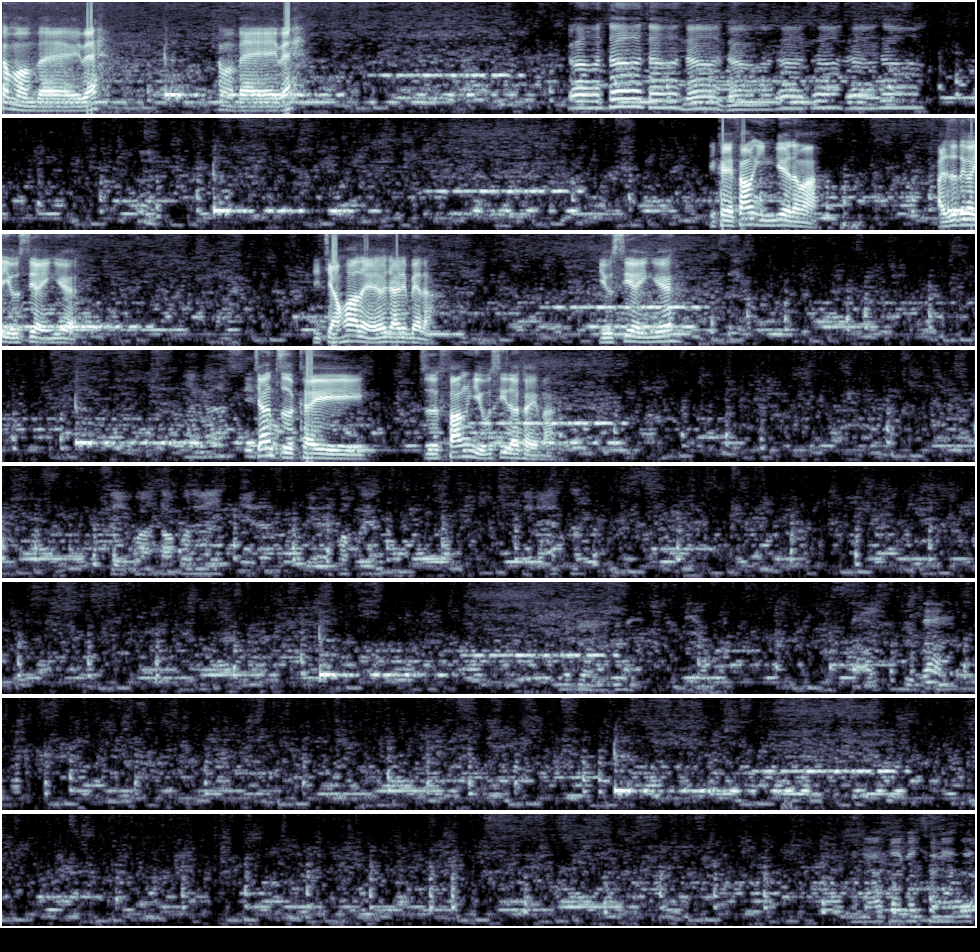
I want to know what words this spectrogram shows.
Come on, baby. Come on, baby. 哒哒哒哒哒哒哒哒哒。你可以放音乐的嘛？还是这个游戏的音乐？你讲话的也要在那边的？游戏的音乐？这样子可以只放游戏的可以吗？estoy canciones de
